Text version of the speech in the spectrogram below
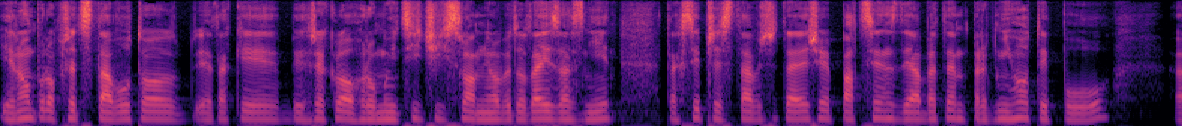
jenom pro představu, to je taky, bych řekl, ohromující číslo a mělo by to tady zaznít, tak si představte, že pacient s diabetem prvního typu, eh,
